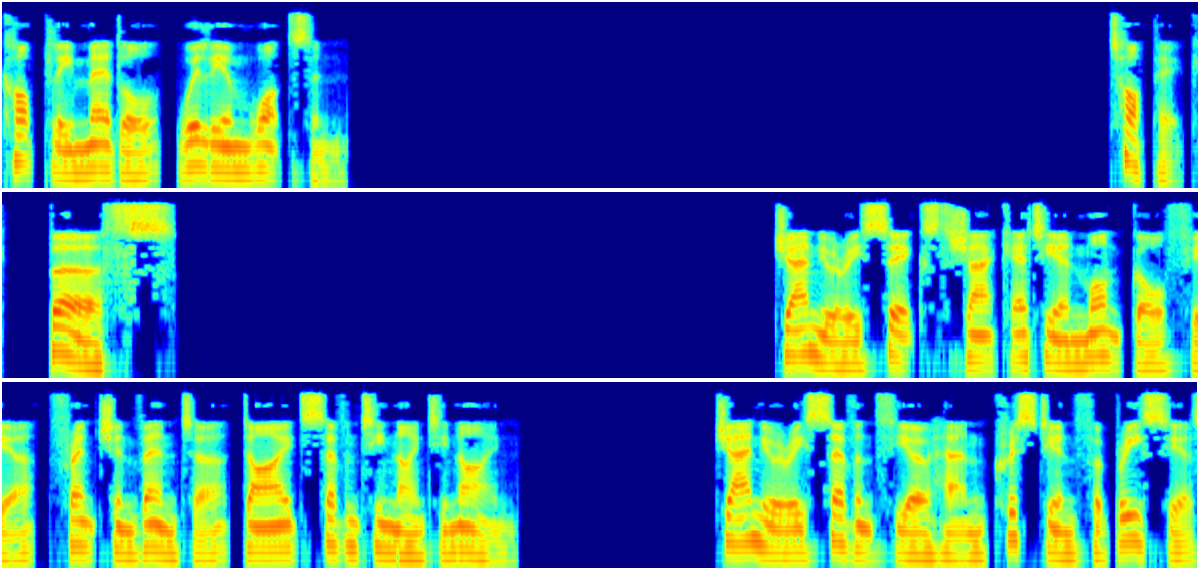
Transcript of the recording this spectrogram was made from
Copley Medal, William Watson. Topic: Births. January 6 – Jacques-Étienne Montgolfier, French inventor died 1799. January 7 – Johann Christian Fabricius,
